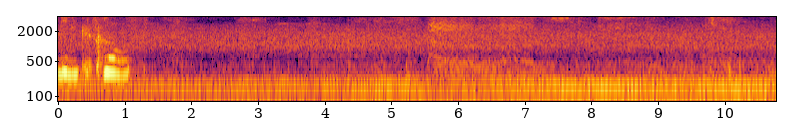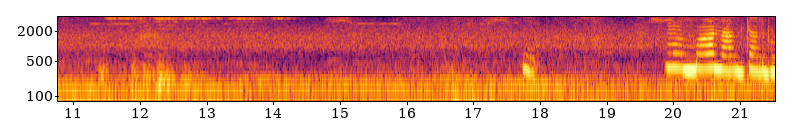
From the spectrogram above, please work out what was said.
দীর্ঘই দীর্ঘ মা নাক জানব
